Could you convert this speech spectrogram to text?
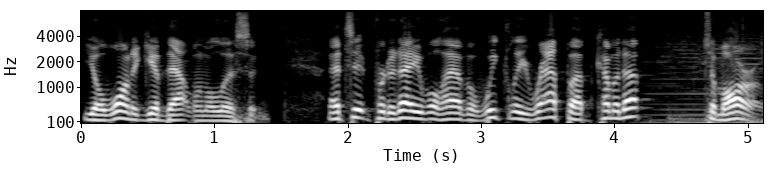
You'll want to give that one a listen. That's it for today. We'll have a weekly wrap up coming up tomorrow.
